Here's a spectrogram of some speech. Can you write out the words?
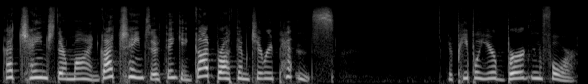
God changed their mind. God changed their thinking. God brought them to repentance. They're people you're burdened for.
